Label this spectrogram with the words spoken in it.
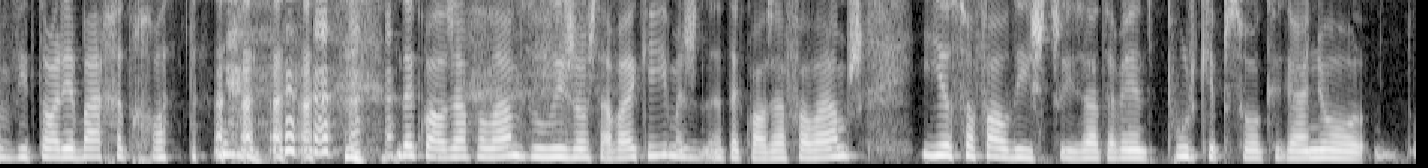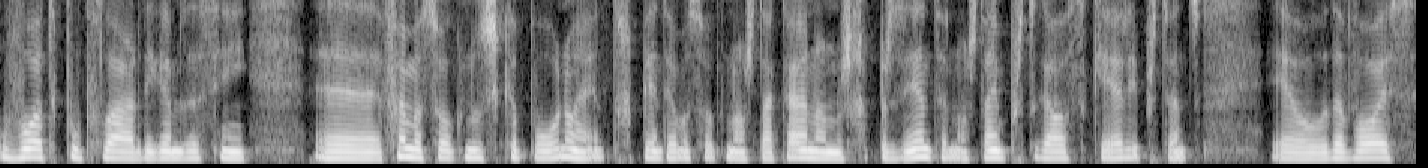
vitória barra derrota, da qual já falámos, o Luís não estava aqui, mas da qual já falámos, e eu só falo disto exatamente porque a pessoa que ganhou o voto popular, digamos assim, uh, foi uma pessoa que nos escapou, não é? De repente é uma pessoa que não está cá, não nos representa, não está em Portugal sequer, e portanto é o The Voice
